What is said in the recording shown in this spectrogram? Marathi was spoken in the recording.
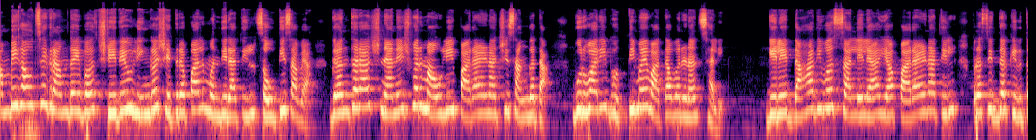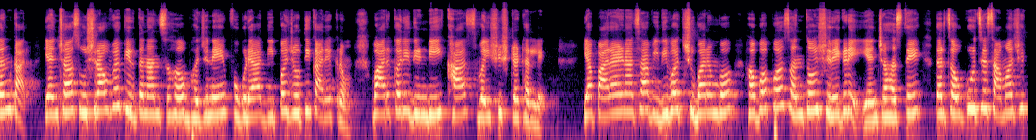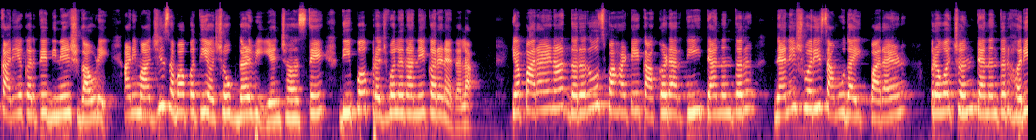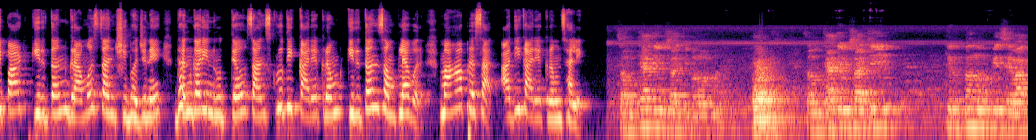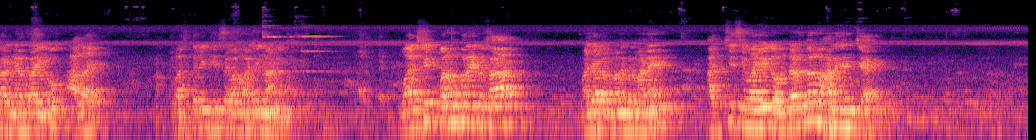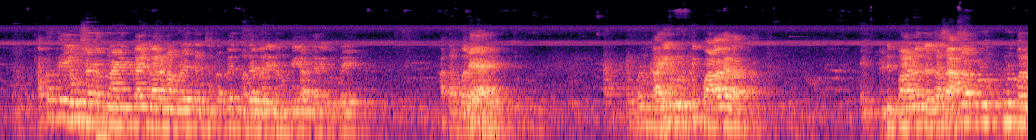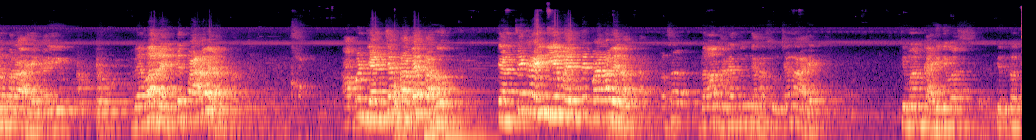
आंबेगावचे ग्रामदैवत श्रीदेव लिंग क्षेत्रपाल मंदिरातील चौतीसाव्या ग्रंथराज ज्ञानेश्वर माऊली पारायणाची सांगता गुरुवारी भक्तिमय वातावरणात झाली. गेले दहा दिवस चाललेल्या या पारायणातील प्रसिद्ध कीर्तनकार यांच्या सुश्राव्य कीर्तनांसह भजने फुगड्या दीपज्योती कार्यक्रम वारकरी दिंडी खास वैशिष्ट्य ठरले. या पारायणाचा विधिवत शुभारंभ हबप संतोष रेगडे यांच्या हस्ते तर चौकुळचे सामाजिक कार्यकर्ते दिनेश गावडे आणि माजी सभापती अशोक दळवी यांच्या हस्ते दीप प्रज्वलनाने करण्यात आला. या पारायणात दररोज पहाटे काकड आरती त्यानंतर ज्ञानेश्वरी सामुदायिक पारायण प्रवचन त्यानंतर हरिपाठ कीर्तन ग्रामस्थांची भजने धनगरी नृत्य सांस्कृतिक कार्यक्रम कीर्तन संपल्यावर महाप्रसाद आदी कार्यक्रम झाले. चौथ्या दिवसाची बरोबर ना? हो. चौथ्या दिवसाची कीर्तन रूपी सेवा करण्याचा योग आलाय. वास्तविक ही सेवा माझी नाही. वार्षिक परंपरेनुसार माझ्या कल्पनेप्रमाणे आजची सेवा ही गौंडळकर महाराजांची आहे. आता ते येऊ शकत नाहीत काही कारणामुळे त्यांची तब्येत मध्ये बरी नव्हती आजारी होते. आता बरे आहे. पण काही गोष्टी पाळाव्या लागतात. आणि पाळणं तर जसं आपला कुळ कुळ परंपरा आहे. काही व्यवहार आहेत ते पाळावे लागतात. आपण ज्यांच्या ताब्यात आहोत त्यांचे काही नियम आहेत ते पाळावे लागतात. असं दवाखान्यातून त्यांना सूचना आहेत किमान काही दिवस कीर्तन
